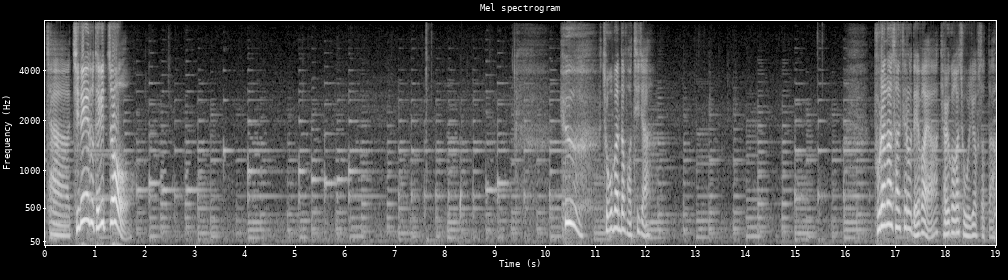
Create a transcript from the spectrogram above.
자, 진행해도 되겠죠? 휴, 조금만 더 버티자. 불안한 상태로 내봐야 결과가 좋을 리 없었다.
